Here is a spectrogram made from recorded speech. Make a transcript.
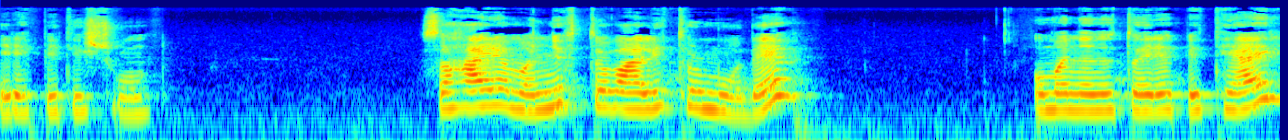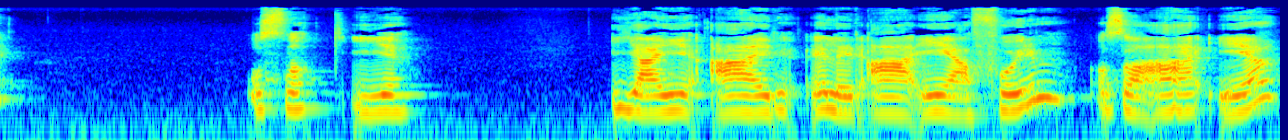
repetisjon. Så her er man nødt til å være litt tålmodig, og man er nødt til å repetere og snakke i 'jeg er' eller 'jeg er'-form. Altså 'jeg er',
